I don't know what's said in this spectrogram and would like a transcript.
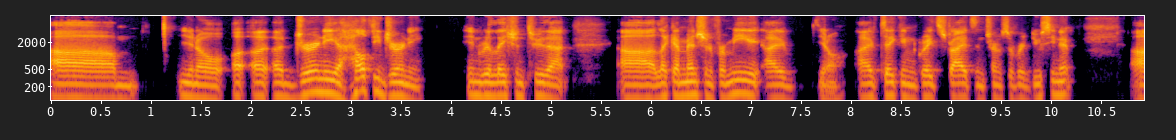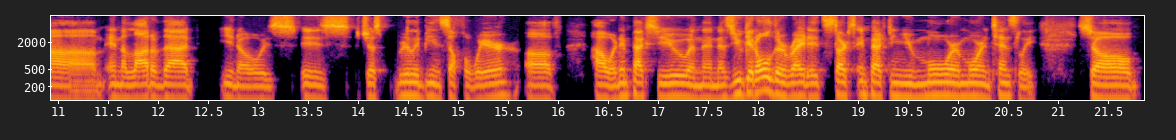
um, you know, a, a, journey, a healthy journey in relation to that. Uh, like I mentioned, for me, I, you know, I've taken great strides in terms of reducing it. Um, and a lot of that, you know, is, is just really being self-aware of how it impacts you. And then as you get older, right, it starts impacting you more and more intensely. So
